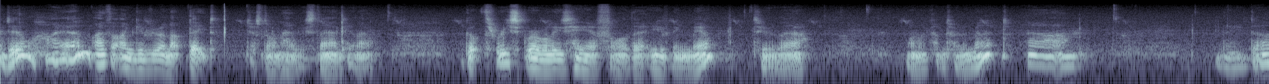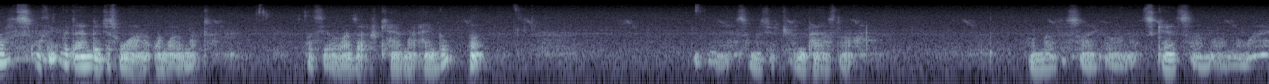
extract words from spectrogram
Dill, hi Em. I thought I'd give you an update just on how we stand here now. We've got three squirrelies here for their evening meal. Two there. One will come to in a minute. Um, the doves, I think we're down to just one at the moment. That's the other one's out of camera angle. Oh. Yeah, someone's just driven past on a motorcycle and that scared someone on the way.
